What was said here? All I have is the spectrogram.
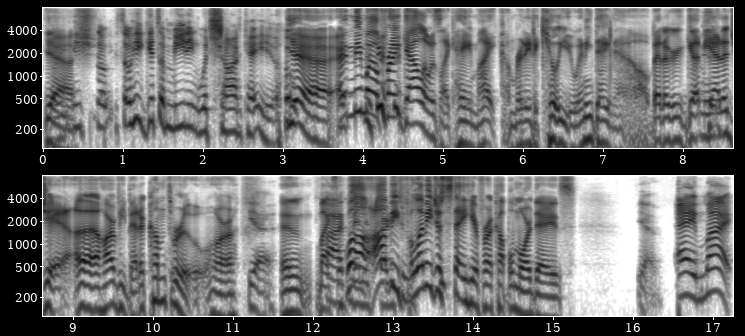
Yeah, So he, so, so he gets a meeting with Sean Cahill. yeah. And meanwhile, Frank Gallo is like, hey, Mike, I'm ready to kill you any day now. Better get me out of jail. Uh, Harvey better come through. Or Yeah. and Mike's Five like, well, I'll be 32. let me just stay here for a couple more days. Yeah. Hey, Mike.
